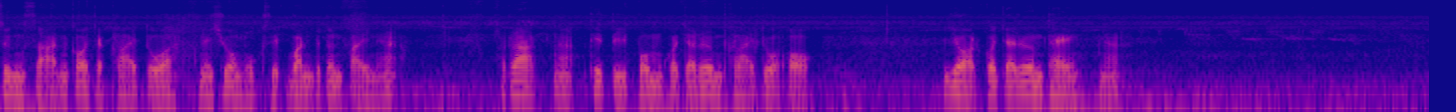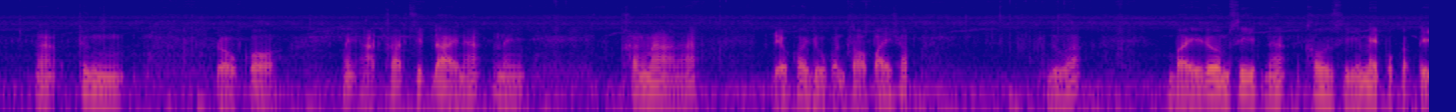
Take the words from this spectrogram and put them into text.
ซึ่งสารก็จะคลายตัวในช่วง 60 วันเป็นต้นไปนะฮะรากนะที่ตีปมก็จะเริ่มคลายตัวออก ยอดก็จะเริ่มแทงนะนะซึ่งเราก็ไม่อาจคาดคิดได้นะในข้างหน้านะ เดี๋ยวค่อยดูกันต่อไปครับ ดูฮะใบเริ่มซีดนะ เข้าสีไม่ปกติ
